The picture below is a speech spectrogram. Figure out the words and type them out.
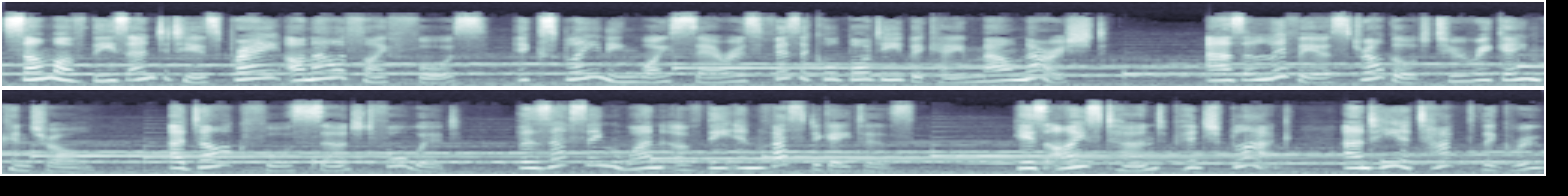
Some of these entities prey on our life force, explaining why Sarah's physical body became malnourished. As Olivia struggled to regain control, a dark force surged forward, possessing one of the investigators. His eyes turned pitch black, and he attacked the group,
